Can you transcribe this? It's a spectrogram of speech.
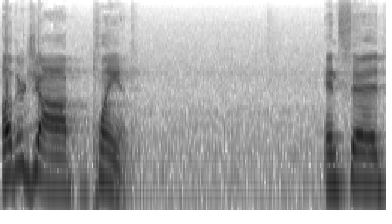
other job planned, and said,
